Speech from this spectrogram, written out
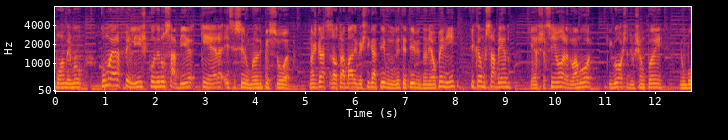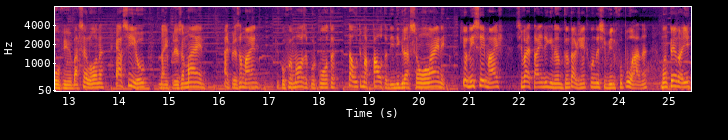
Porra, meu irmão, como eu era feliz quando eu não sabia quem era esse ser humano de pessoa. Mas graças ao trabalho investigativo do detetive Daniel Penin, ficamos sabendo que esta senhora do amor, que gosta de um champanhe e um bom vinho em Barcelona, é a CEO da empresa Mind. A empresa Mind ficou famosa por conta da última pauta de indignação online, que eu nem sei mais se vai estar indignando tanta gente quando esse vídeo for pro ar, né? Mantendo aí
